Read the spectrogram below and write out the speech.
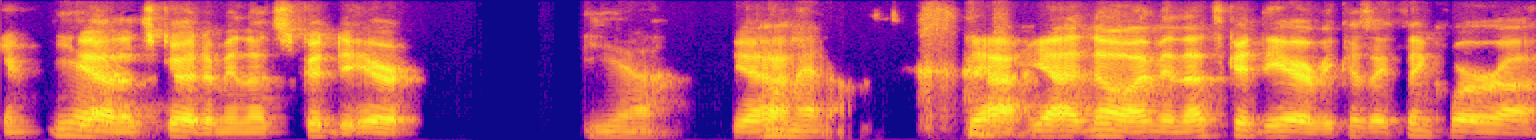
Yeah. yeah, that's good. I mean, that's good to hear. Yeah. Yeah. yeah. Yeah. No, I mean that's good to hear because I think we're uh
